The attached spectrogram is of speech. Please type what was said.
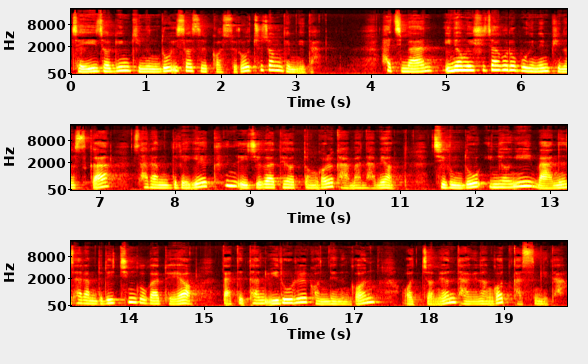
제의적인 기능도 있었을 것으로 추정됩니다. 하지만 인형의 시작으로 보이는 비너스가 사람들에게 큰 의지가 되었던 걸 감안하면 지금도 인형이 많은 사람들이 친구가 되어 따뜻한 위로를 건네는 건 어쩌면 당연한 것 같습니다.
